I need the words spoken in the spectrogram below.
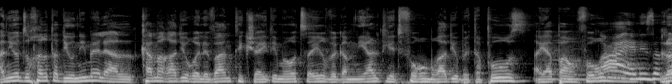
אני עוד זוכר את הדיונים האלה על כמה רדיו רלוונטי כשהייתי מאוד צעיר, וגם ניהלתי את פורום רדיו בתפוז. היה פעם פורומים. וואי, אני זוכרת לא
